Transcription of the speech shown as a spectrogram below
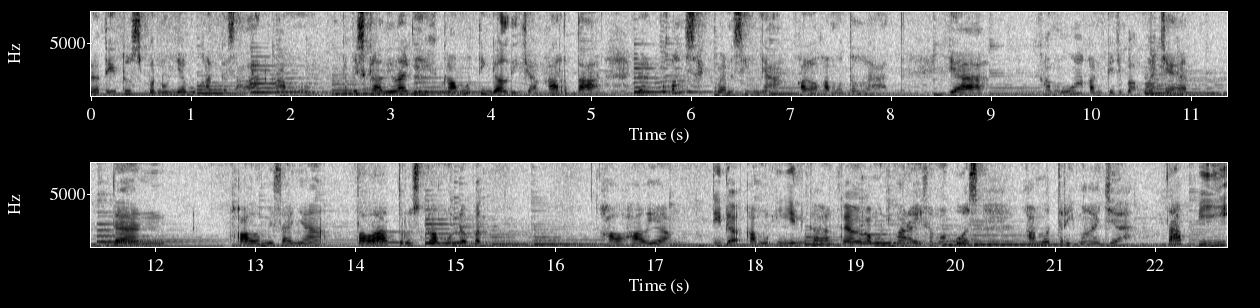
Berarti itu sepenuhnya bukan kesalahan kamu. Tapi sekali lagi kamu tinggal di Jakarta dan konsekuensinya kalau kamu telat ya kamu akan kejebak macet. Dan kalau misalnya telat terus kamu dapat hal-hal yang tidak kamu inginkan kayak kamu dimarahi sama bos kamu terima aja. Tapi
